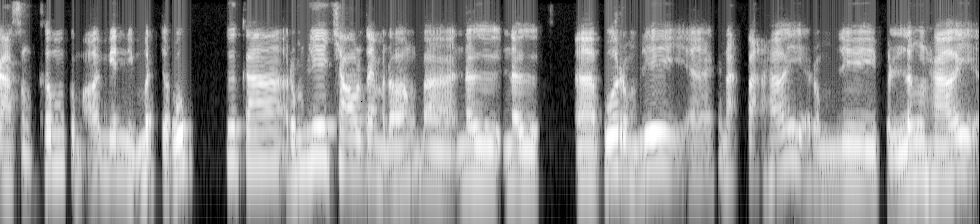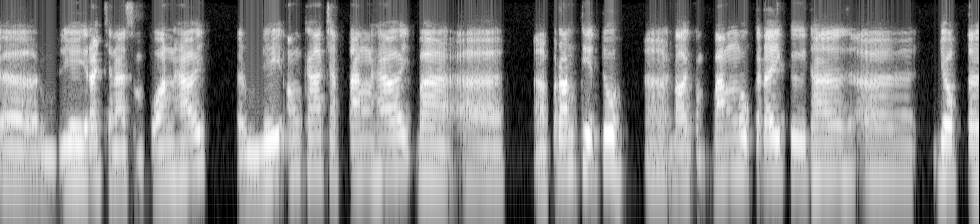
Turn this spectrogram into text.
ការសង្ឃឹមកុំឲ្យមាននិមិត្តរូបគឺការរំលាយចោលតែម្ដងបាទនៅនៅពួររំលាយគណៈបកហើយរំលាយពលឹងហើយរំលាយរចនាសម្ព័ន្ធហើយរំលាយអង្គការចាត់តាំងហើយបាទផ្ដន់ទាទោស ដោយកំបាំងមុខក្តីគឺថាយកទៅ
